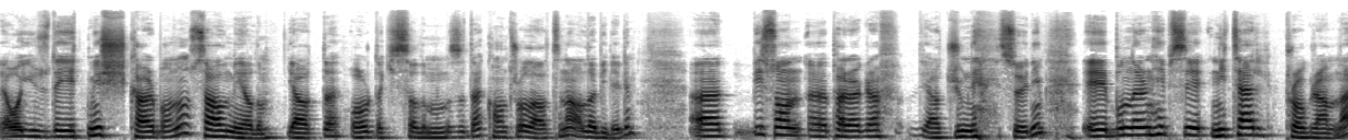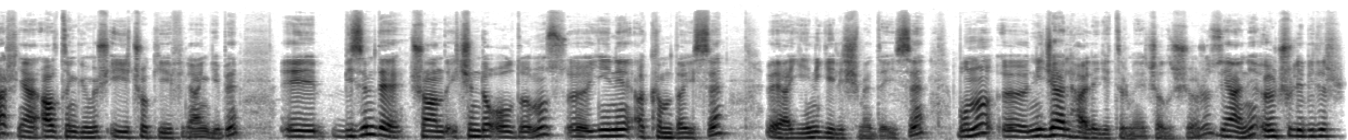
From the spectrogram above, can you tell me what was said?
e, o yüzde yetmiş karbonu salmayalım yahut da oradaki salımımızı da kontrol altına alabilelim. E, bir son paragraf ya cümle söyleyeyim. Bunların hepsi nitel programlar yani altın gümüş iyi çok iyi filan gibi. Bizim de şu anda içinde olduğumuz yeni akımda ise veya yeni gelişmede ise bunu e, nicel hale getirmeye çalışıyoruz. Yani ölçülebilir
